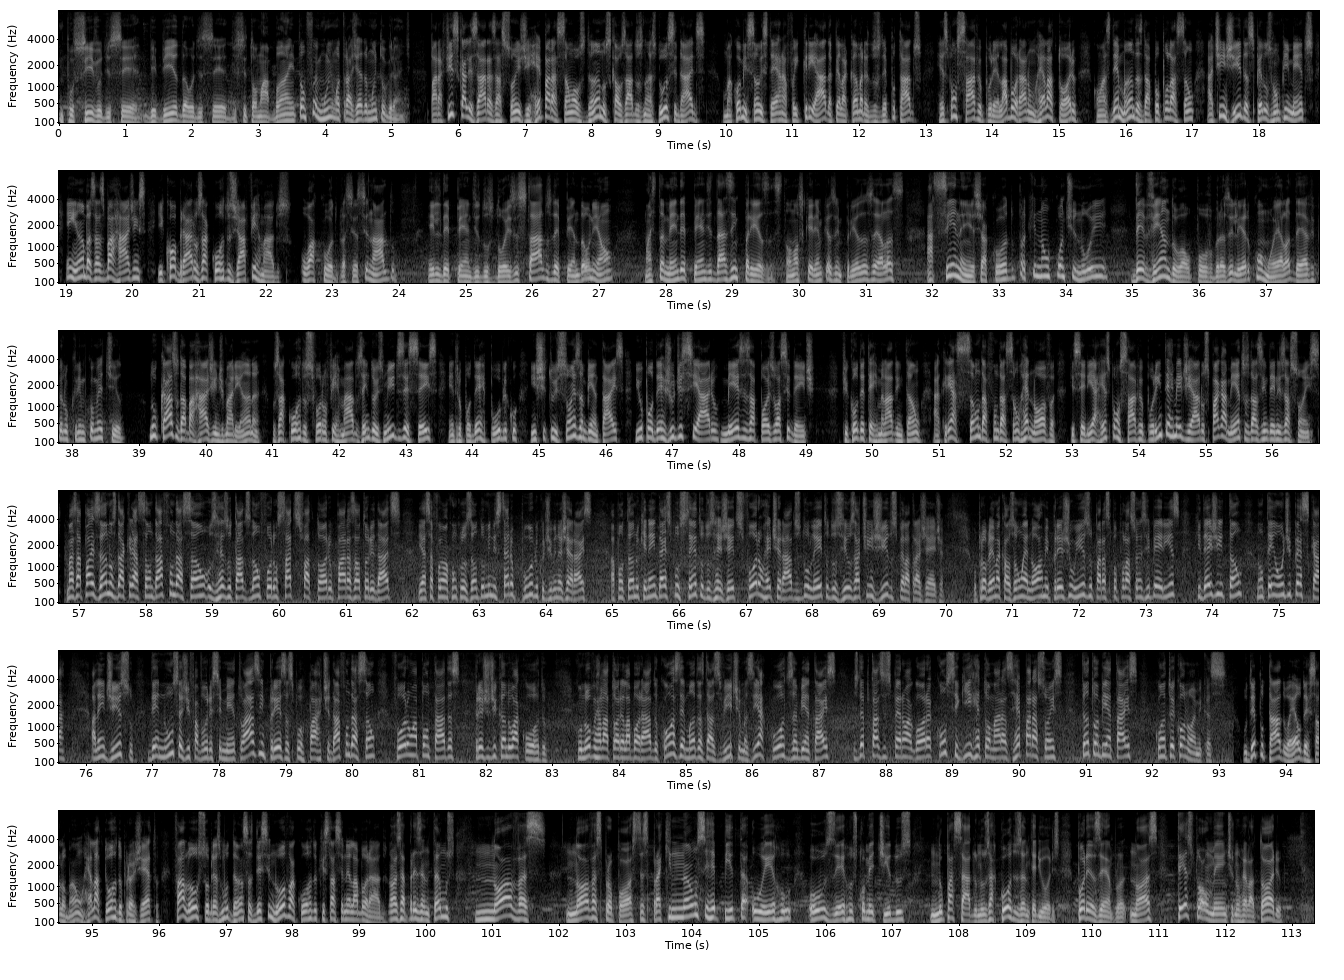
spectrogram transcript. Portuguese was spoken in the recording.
impossível de ser bebida ou de, ser, de se tomar banho. Então foi muito, uma tragédia muito grande. Para fiscalizar as ações de reparação aos danos causados nas duas cidades, uma comissão externa foi criada pela Câmara dos Deputados, responsável por elaborar um relatório com as demandas da população atingidas pelos rompimentos em ambas as barragens e cobrar os acordos já firmados. O acordo para ser assinado, ele depende dos dois estados, depende da União, mas também depende das empresas. Então nós queremos que as empresas elas assinem esse acordo para que não continue devendo ao povo brasileiro como ela deve pelo crime cometido. No caso da barragem de Mariana, os acordos foram firmados em 2016 entre o poder público, instituições ambientais e o poder judiciário meses após o acidente. Ficou determinado, então, a criação da Fundação Renova, que seria responsável por intermediar os pagamentos das indenizações. Mas após anos da criação da fundação, os resultados não foram satisfatórios para as autoridades e essa foi uma conclusão do Ministério Público de Minas Gerais, apontando que nem 10% dos rejeitos foram retirados do leito dos rios atingidos pela tragédia. O problema causou um enorme prejuízo para as populações ribeirinhas que desde então não têm onde pescar. Além disso, denúncias de favorecimento às empresas por parte da Fundação foram apontadas, prejudicando o acordo. Com o novo relatório elaborado com as demandas das vítimas e acordos ambientais, os deputados esperam agora conseguir retomar as reparações, tanto ambientais quanto econômicas. O deputado Helder Salomão, relator do projeto, falou sobre as mudanças desse novo acordo que está sendo elaborado. Nós apresentamos novas novas propostas para que não se repita o erro ou os erros cometidos no passado, nos acordos anteriores. Por exemplo, nós textualmente no relatório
